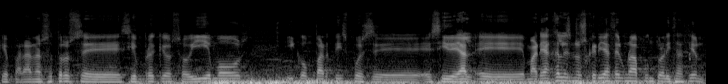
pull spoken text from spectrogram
que para nosotros eh, siempre que os oímos y compartís, pues eh, es ideal. Eh, María Ángeles nos quería hacer una puntualización.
